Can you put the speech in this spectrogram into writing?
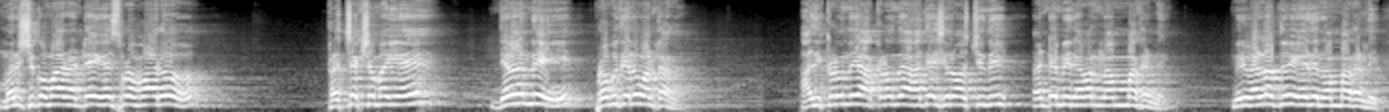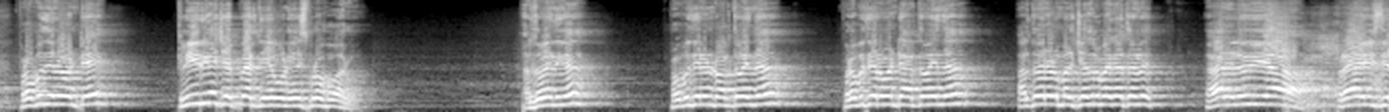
మనిషి కుమారుడు అంటే యేసుప్రభు వారు ప్రత్యక్షమయ్యే దినాన్ని ప్రభుదినం అంటారు. అది ఇక్కడ ఉంది అక్కడ ఉంది ఆ దేశంలో వచ్చింది అంటే మీరు ఎవరు నమ్మకండి. మీరు వెళ్ళొద్దు ఏది నమ్మకండి. ప్రభుదినం అంటే క్లియర్గా చెప్పారు దేవుడు యేసుప్రభు వారు. అర్థమైందిగా? ప్రభుదినం అంటే అర్థమైందా? ప్రభుదినం అంటే అర్థమైందా? అర్థమైన మళ్ళీ చేతులు పైకెత్తండి. హలో ప్రైజ్ ది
